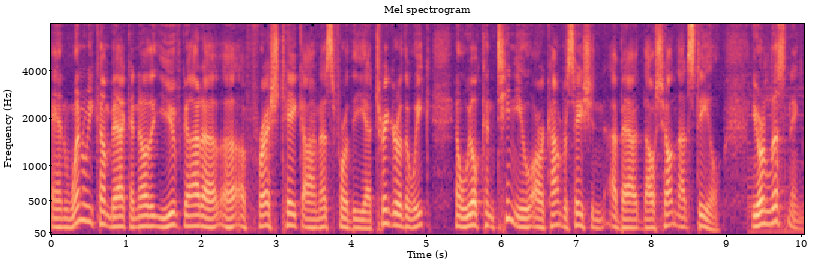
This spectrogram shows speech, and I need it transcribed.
And when we come back, I know that you've got a, a, a fresh take on us for the uh, trigger of the week, and we'll continue our conversation about "Thou shalt not steal." You're listening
